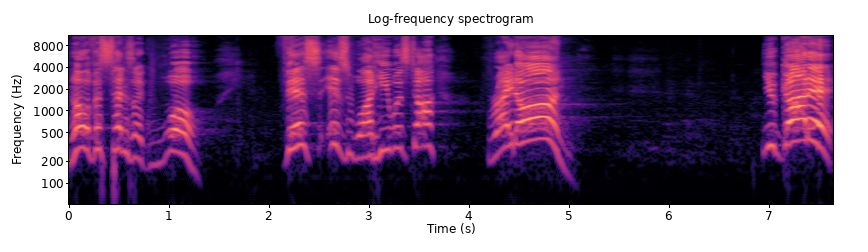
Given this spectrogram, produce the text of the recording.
And all of a sudden it's like, whoa, this is what he was talking. Right on. You got it.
